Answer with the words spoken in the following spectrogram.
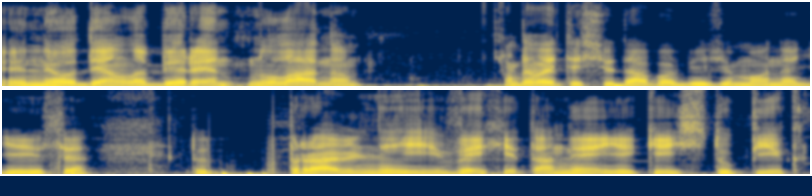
е, не один лабіринт. Ну ладно. Давайте сюди побіжимо. Надіюся, тут правильний вихід, а не якийсь тупік.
